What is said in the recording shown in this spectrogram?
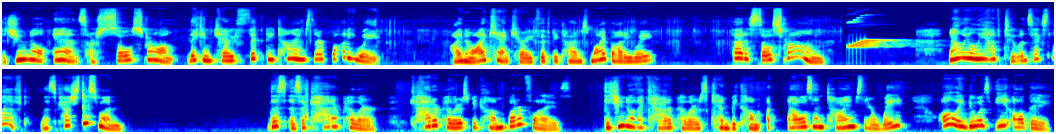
Did you know ants are so strong they can carry 50 times their body weight? I know I can't carry 50 times my body weight. That is so strong. Now we only have two insects left. Let's catch this one. This is a caterpillar. Caterpillars become butterflies. Did you know that caterpillars can become a thousand times their weight? All they do is eat all day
